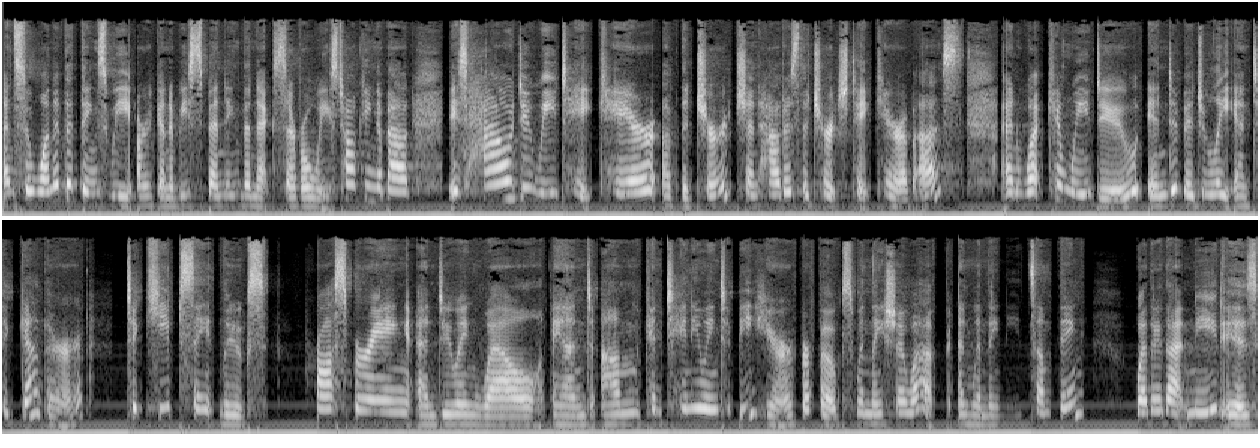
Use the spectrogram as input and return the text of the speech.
And so, one of the things we are going to be spending the next several weeks talking about is how do we take care of the church and how does the church take care of us? And what can we do individually and together to keep St. Luke's prospering and doing well and um, continuing to be here for folks when they show up and when they need something. Whether that need is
